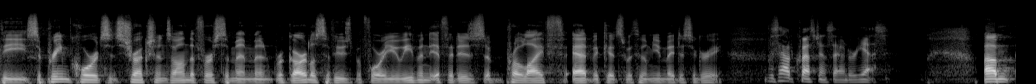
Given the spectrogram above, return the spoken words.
the Supreme Court's instructions on the First Amendment, regardless of who's before you, even if it is uh, pro-life advocates with whom you may disagree. Without question, Senator, yes. Um,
